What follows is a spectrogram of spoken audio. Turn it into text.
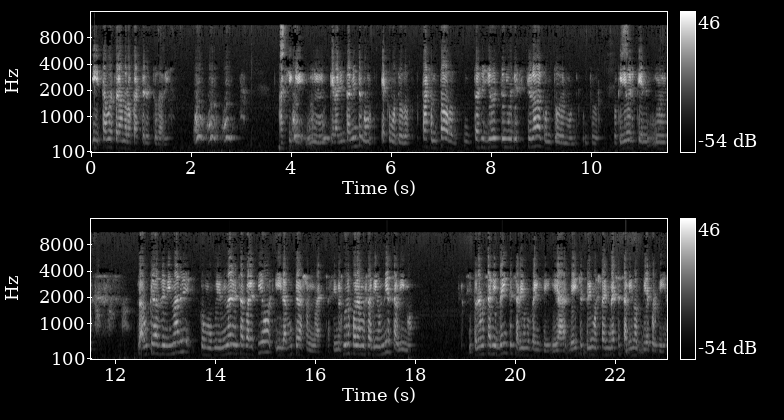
Y estamos esperando los carteles todavía. Así que, mm, que el ayuntamiento es como todo, pasan todos. Entonces yo estoy muy decepcionada con todo el mundo, con todo. Porque yo es que mm, las búsquedas de mi madre, como que mi madre desapareció y las búsquedas son nuestras. Si nosotros podemos salir un día, salimos. Si podemos salir 20, salimos 20. Y de hecho, estuvimos seis meses saliendo día por día.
